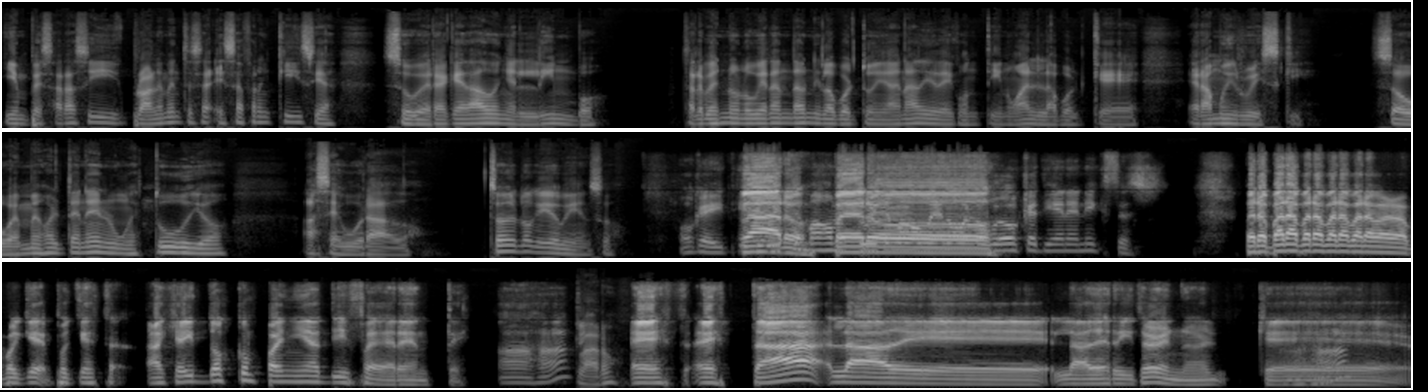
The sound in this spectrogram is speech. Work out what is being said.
y empezar así. Probablemente esa, esa franquicia se hubiera quedado en el limbo. Tal vez no le hubieran dado ni la oportunidad a nadie de continuarla porque era muy risky. So es mejor tener un estudio asegurado. Eso es lo que yo pienso. Ok, y Claro, más o menos- pero- más o menos los juegos que tiene Nixes. Pero para, para, para, para, para, porque, porque está- aquí hay dos compañías diferentes. Ajá. Claro. Est- está la de la de Returnal, que,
